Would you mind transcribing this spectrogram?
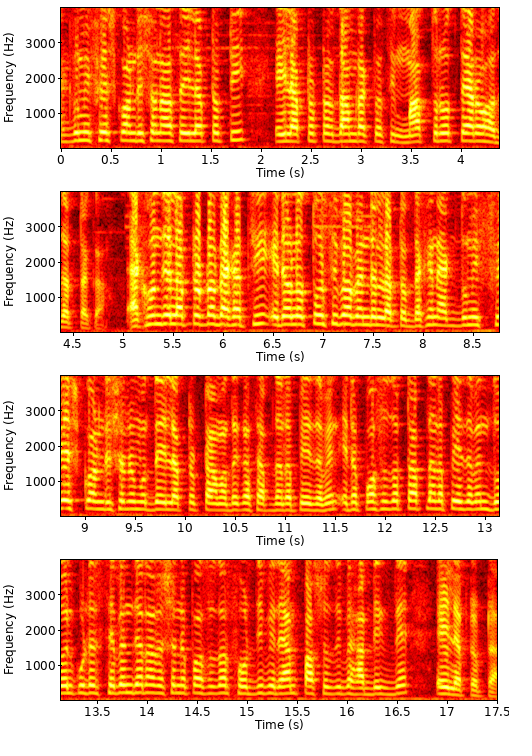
একদমই ফ্রেশ কন্ডিশনে আছে এই ল্যাপটপটি এই ল্যাপটপটার দাম রাখতেছি মাত্র তেরো হাজার টাকা। এখন যে ল্যাপটপটা দেখাচ্ছি, এটা হলো তোসিবা ব্র্যান্ডের ল্যাপটপ দেখেন, একদমই ফ্রেশ কন্ডিশনের মধ্যে এই ল্যাপটপটা আমাদের কাছে আপনারা পেয়ে যাবেন। এটা প্রসেসরটা আপনারা পেয়ে যাবেন দোয়েল কোটের সেভেন জেনারেশনের প্রসেসর ফোর জিবি র্যাম পাঁচশো জিবি হার্ড ডিস্ক দিয়ে এই ল্যাপটপটা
